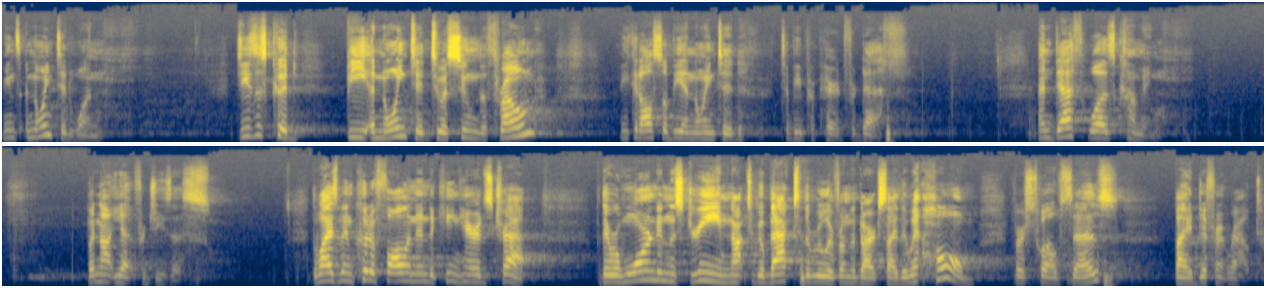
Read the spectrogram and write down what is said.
means anointed one. Jesus could be anointed to assume the throne, he could also be anointed to be prepared for death and death was coming. But not yet for Jesus. The wise men could have fallen into King Herod's trap, but they were warned in this dream not to go back to the ruler from the dark side. They went home, verse 12 says, by a different route.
